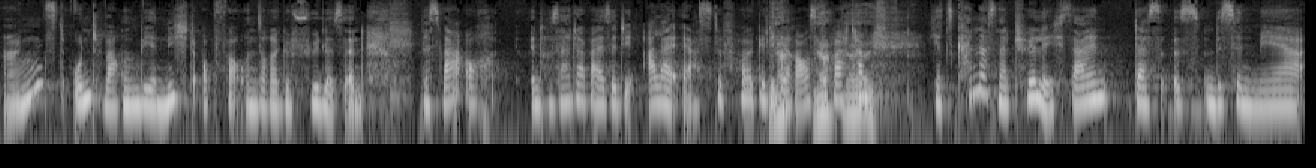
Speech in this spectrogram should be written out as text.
Angst und warum wir nicht Opfer unserer Gefühle sind. Das war auch interessanterweise die allererste Folge, die ja, wir rausgebracht ja, ja, haben. Jetzt kann das natürlich sein, dass es ein bisschen mehr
